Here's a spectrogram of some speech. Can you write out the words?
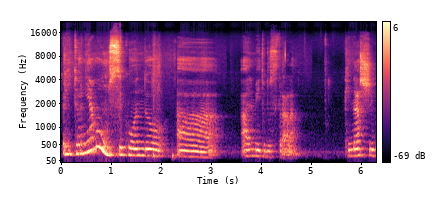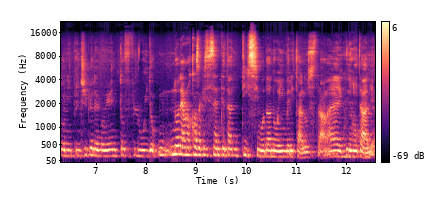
Ritorniamo un secondo a, al metodo Strala che nasce con il principio del movimento fluido, non è una cosa che si sente tantissimo da noi in verità lo Strala, eh, qui no. in Italia,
